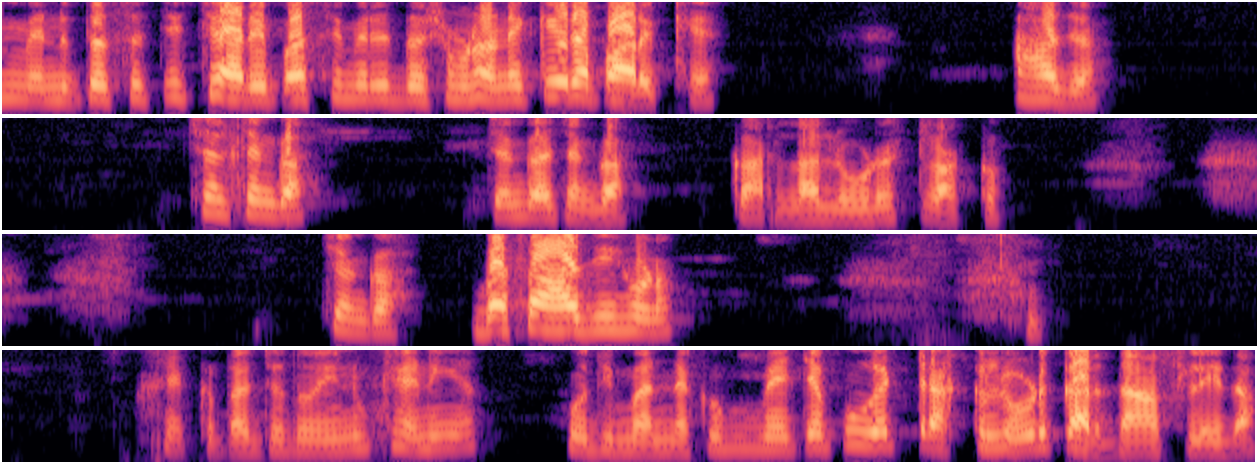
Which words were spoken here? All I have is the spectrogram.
ਮੈਨੂੰ ਤਾਂ ਸੱਚੀ ਚਾਰੇ ਪਾਸੇ ਮੇਰੇ ਦੁਸ਼ਮਣਾਂ ਨੇ ਘੇਰਾ ਪਾ ਰੱਖਿਆ। ਆ ਜਾ। ਚਲ ਚੰਗਾ। ਚੰਗਾ ਚੰਗਾ। ਕਰ ਲਾ ਲੋਡ ਟਰੱਕ। ਚੰਗਾ। ਬਸ ਆ ਜੀ ਹੁਣ। ਇੱਕ ਤਾਂ ਜਦੋਂ ਇਹਨੂੰ ਕਹਿਣੀ ਆ, ਉਹਦੀ ਮਨ ਨਾ ਕੋ ਮੈਂ ਤੇ ਭੂਆ, ਟਰੱਕ ਲੋਡ ਕਰਦਾ ਅਸਲੇ ਦਾ।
